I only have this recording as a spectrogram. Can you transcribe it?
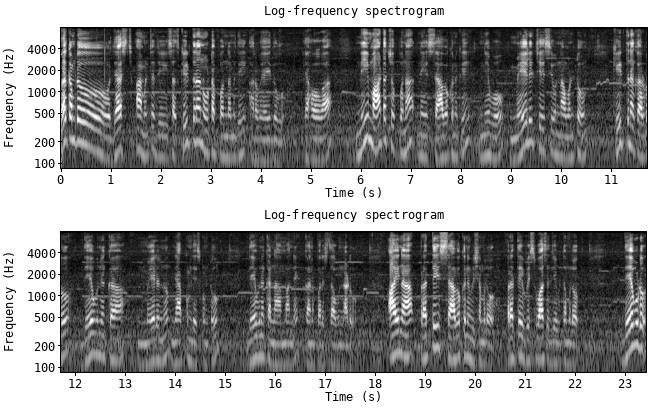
వెల్కమ్ టు జస్ట్ అంటే జీసస్ కీర్తన నూట పంతొమ్మిది అరవై ఐదు. యహోవా నీ మాట చొప్పున నీ సేవకునికి నీవు మేలు చేసి ఉన్నావంటూ కీర్తనకారుడు దేవుని యొక్క మేలును జ్ఞాపకం చేసుకుంటూ దేవుని యొక్క నామాన్ని కనపరుస్తూ ఉన్నాడు. ఆయన ప్రతి సేవకుని విషయంలో ప్రతి విశ్వాస జీవితంలో దేవుడు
